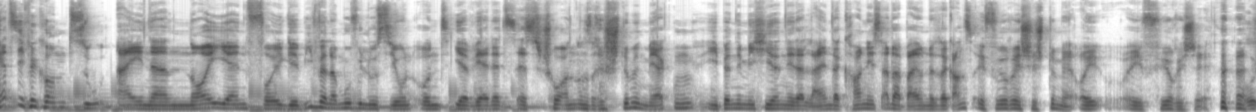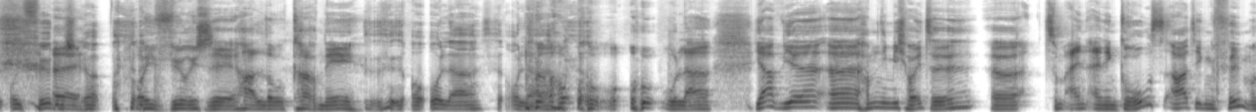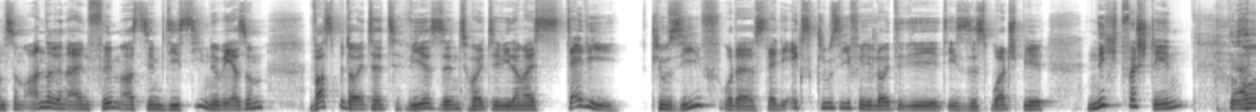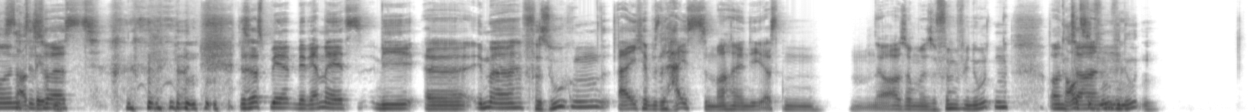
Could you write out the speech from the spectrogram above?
Herzlich willkommen zu einer neuen Folge Viva la Move Illusion und ihr werdet es schon an unsere Stimmen merken. Ich bin nämlich hier nicht allein, der Kani ist auch dabei und hat eine ganz euphorische Stimme. Eu euphorische. Eu euphorisch, äh, ja. Euphorische, hallo Carnet. Oh, hola, hola. Hola. Ja, wir äh, haben nämlich heute äh, zum einen einen großartigen Film und zum anderen einen Film aus dem DC-Universum. Was bedeutet, wir sind heute wieder mal Steady exklusiv oder Steady exklusiv für die Leute, die dieses Wortspiel nicht verstehen. Ja, und das heißt, das heißt, wir, wir werden ja jetzt wie äh, immer versuchen, eigentlich ein bisschen heiß zu machen in die ersten, ja, sagen wir so fünf Minuten. Und Ganze dann, fünf Minuten.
